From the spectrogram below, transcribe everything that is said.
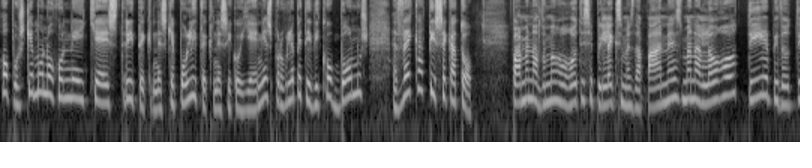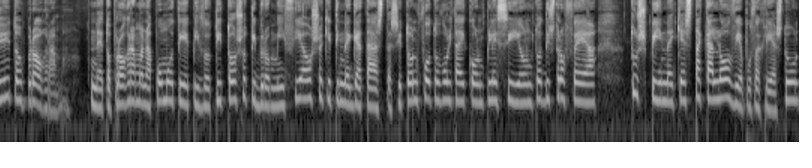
όπως και μονογονεϊκές, τρίτεκνες και πολύτεκνες οικογένειες, προβλέπεται ειδικό μπόνους 10%. Πάμε να δούμε εγώ τις επιλέξιμες δαπάνες με ένα λόγο τι επιδοτεί το πρόγραμμα. Ναι, το πρόγραμμα να πούμε ότι επιδοτεί τόσο την προμήθεια όσο και την εγκατάσταση των φωτοβολταϊκών πλαισίων, το αντιστροφέα, τους πίνακες, τα καλώδια που θα χρειαστούν,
